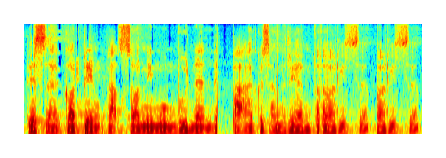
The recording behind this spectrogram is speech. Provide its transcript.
This according Pak Sony Mumbunan dan Pak Agus Andrianto research, research.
